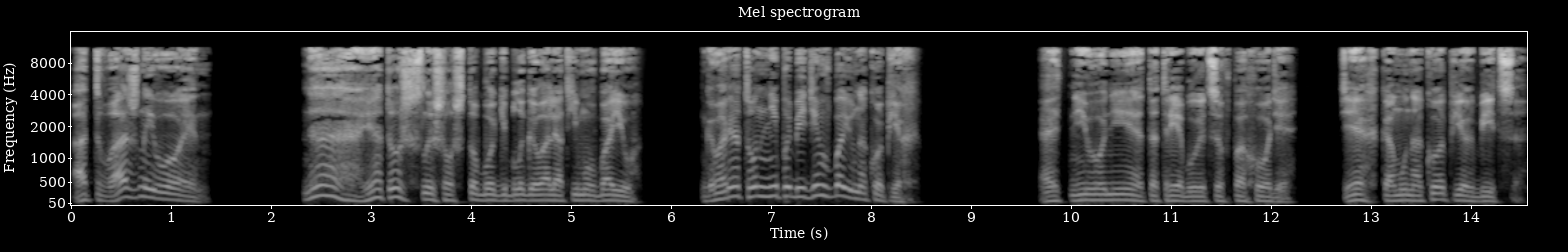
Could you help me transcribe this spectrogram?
Отважный воин. Да, я тоже слышал, что боги благоволят ему в бою. Говорят, он непобедим в бою на копьях. От него не это требуется в походе. Тех, кому на копьях биться,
